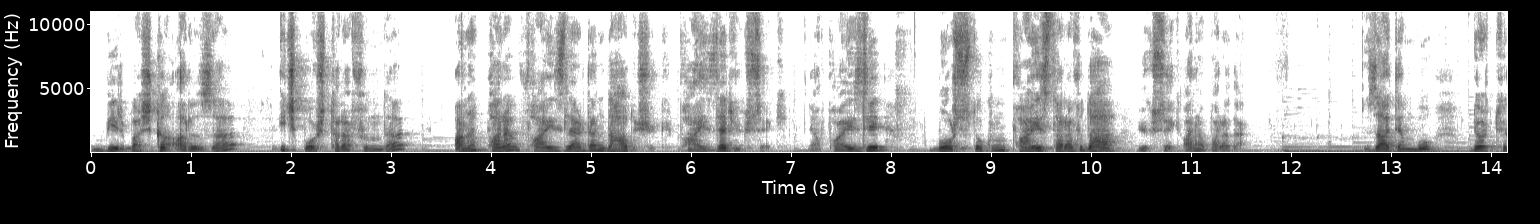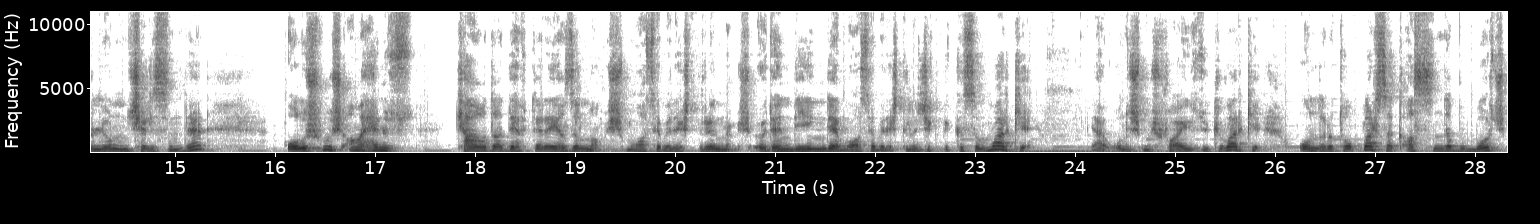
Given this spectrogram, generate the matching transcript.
Bir başka arıza iç borç tarafında ana para faizlerden daha düşük. Faizler yüksek. Yani faizi borç stokunun faiz tarafı daha yüksek ana paradan. Zaten bu 4 trilyonun içerisinde oluşmuş ama henüz kağıda, deftere yazılmamış, muhasebeleştirilmemiş, ödendiğinde muhasebeleştirilecek bir kısım var ki, yani oluşmuş faiz yükü var ki onları toplarsak aslında bu borç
